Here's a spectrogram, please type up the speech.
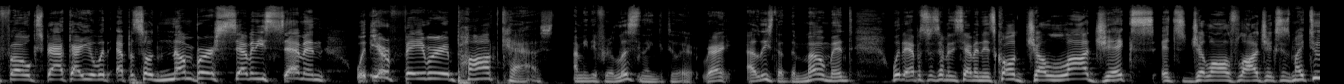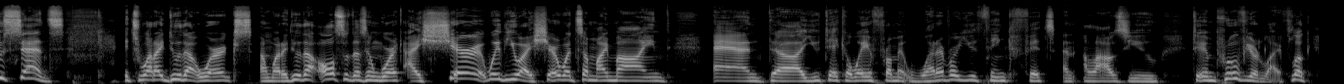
folks. Back at you with episode number 77 with your favorite podcast. I mean, if you're listening to it, right? At least at the moment, with episode 77, it's called Jalogics. It's Jalal's Logics, is my two cents. It's what I do that works, and what I do that also doesn't work. I share it with you, I share what's on my mind, and uh, you take away from it whatever you think fits and allows you to improve your life. Look,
